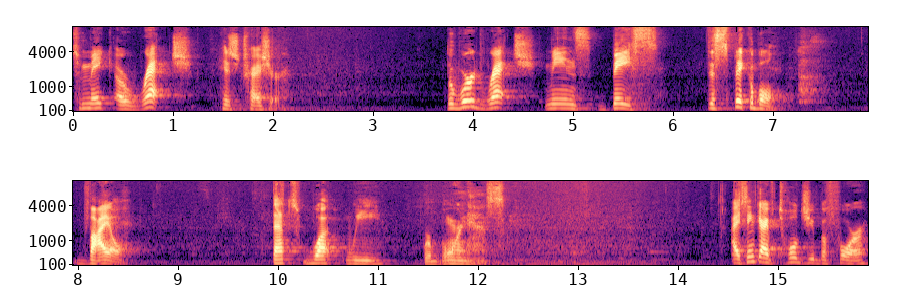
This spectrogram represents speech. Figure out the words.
to make a wretch his treasure. The word wretch means base, despicable, vile. That's what we were born as. I think I've told you before,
